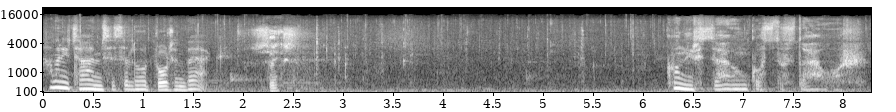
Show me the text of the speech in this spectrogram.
How many times has the Lord brought him back? Six? Kunir sagun kostusta aur.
